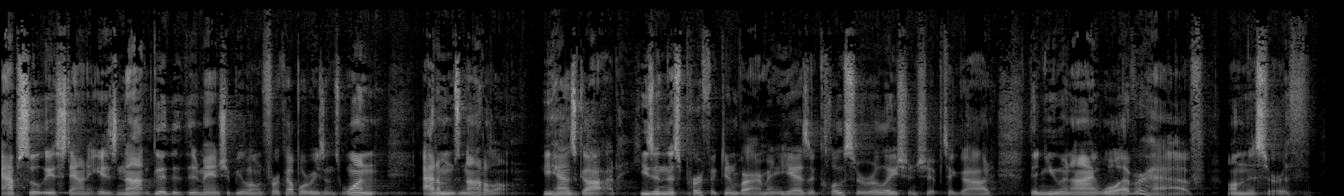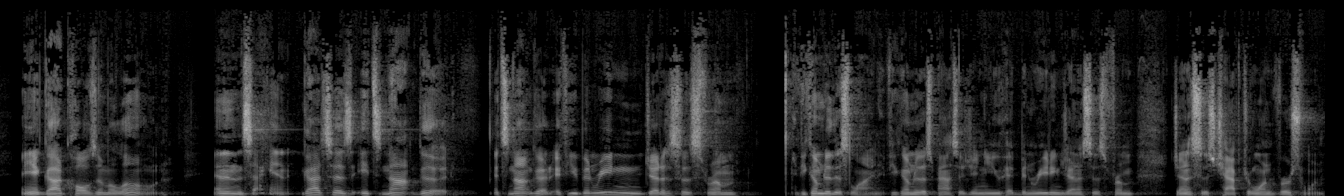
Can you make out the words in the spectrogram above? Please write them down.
absolutely astounding. It is not good that the man should be alone for a couple of reasons. One, Adam's not alone. He has God. He's in this perfect environment. He has a closer relationship to God than you and I will ever have on this earth. And yet God calls him alone. And then the second, God says it's not good. It's not good. If you've been reading Genesis from if you come to this line, if you come to this passage and you had been reading Genesis from Genesis chapter 1 verse 1,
